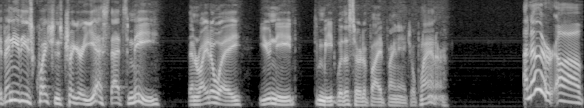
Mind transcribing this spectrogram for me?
if any of these questions trigger, yes, that's me, then right away you need to meet with a certified financial planner. Another uh,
